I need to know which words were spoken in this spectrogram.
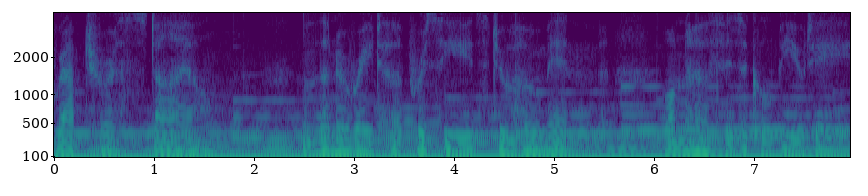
Rapturous style, the narrator proceeds to home in on her physical beauty.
